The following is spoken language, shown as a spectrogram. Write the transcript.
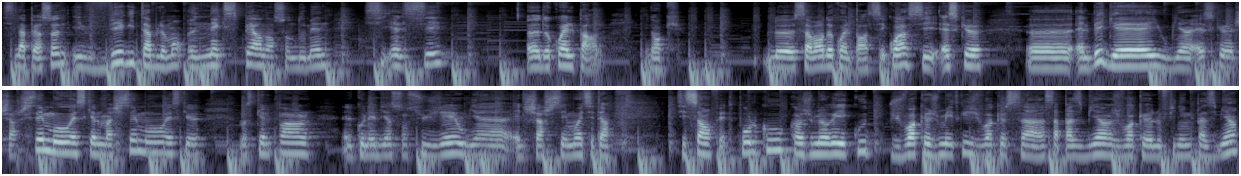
si la personne est véritablement un expert dans son domaine, si elle sait euh, de quoi elle parle. Donc, le savoir de quoi elle parle, c'est quoi? C'est est-ce que euh, elle bégaye ou bien est-ce qu'elle cherche ses mots, est-ce qu'elle mâche ses mots, est-ce que lorsqu'elle parle, elle connaît bien son sujet ou bien elle cherche ses mots, etc. C'est ça en fait. Pour le coup, quand je me réécoute, je vois que je maîtrise, je vois que ça, passe bien, je vois que le feeling passe bien.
